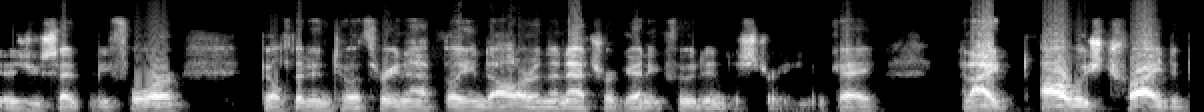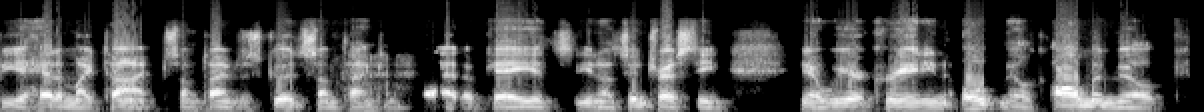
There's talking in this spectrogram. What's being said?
as you said before, built it into a three and a half billion dollar in the natural organic food industry. Okay, and I always tried to be ahead of my time. Sometimes it's good, sometimes it's bad. Okay, it's you know it's interesting. You know, we are creating oat milk, almond milk,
